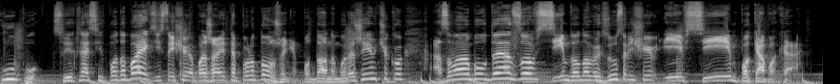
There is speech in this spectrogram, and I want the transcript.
купу своїх класів вподобайок, звісно, що бажаєте продовження по даному режимчику. А з вами був Дензо. Всім до нових зустрічей і всім пока-пока.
